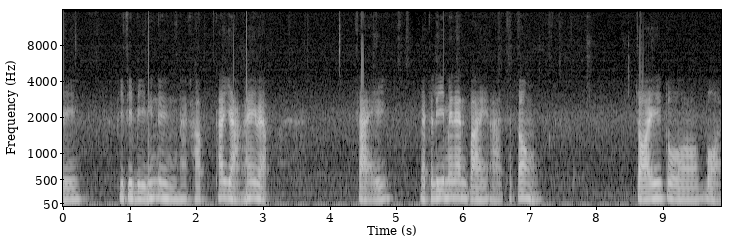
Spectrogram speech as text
ย PCB นิดนึงนะครับ ถ้าอยากให้แบบสายแบตเตอรี่ไม่แน่นไปอาจจะต้องจอยตัวบอร์ด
